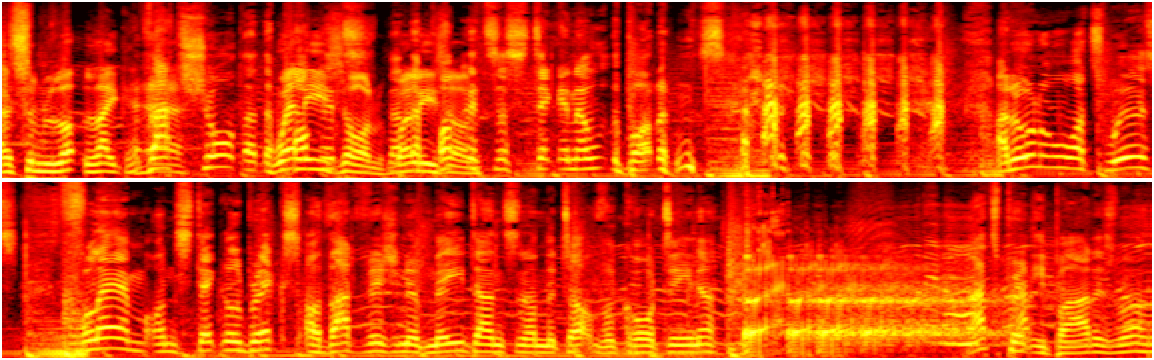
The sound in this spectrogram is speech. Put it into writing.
There's some lo- like uh, that short that the wellies on. Wellies the pockets on. are sticking out the bottoms. I don't know what's worse phlegm on stickle bricks, or that vision of me dancing on the top of a cortina. That's pretty bad as well.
